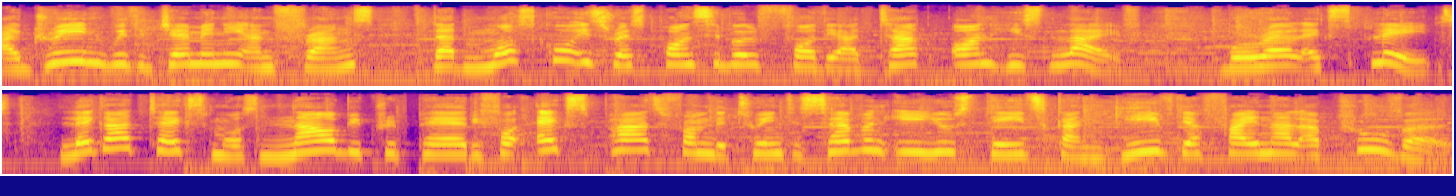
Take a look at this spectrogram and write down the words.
agreeing with Germany and France that Moscow is responsible for the attack on his life. Borrell explained, legal text must now be prepared before experts from the 27 EU states can give their final approval.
